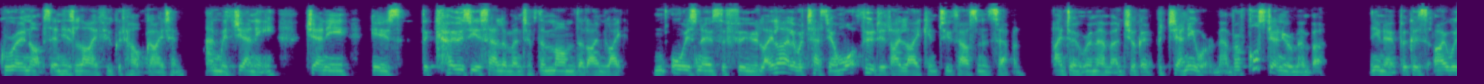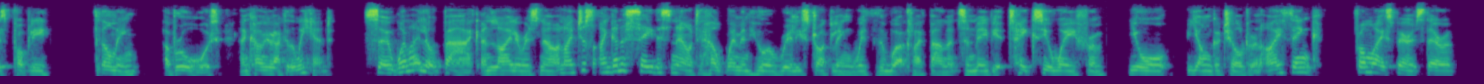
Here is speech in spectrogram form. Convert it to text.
grown-ups in his life who could help guide him. And with Jenny, Jenny is the coziest element of the mum that I'm like, always knows the food. Like Lyla would test me on what food did I like in 2007? I don't remember. And she'll go, but Jenny will remember. Of course, Jenny will remember, you know, because I was probably filming abroad and coming back at the weekend. So when I look back and Lyla is now, and I just, I'm going to say this now to help women who are really struggling with the work life balance and maybe it takes you away from your younger children. I think from my experience, there are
